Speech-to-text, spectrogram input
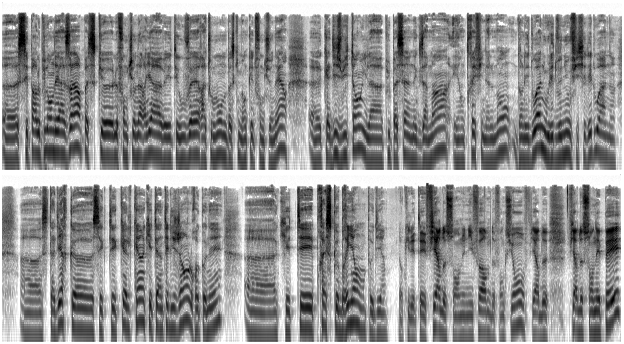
Euh, c'est par le plus grand des hasards, parce que le fonctionnariat avait été ouvert à tout le monde parce qu'il manquait de fonctionnaires, euh, qu'à 18 ans, il a pu passer un examen et entrer finalement dans les douanes, où il est devenu officier des douanes. C'est-à-dire que c'était quelqu'un qui était intelligent, on le reconnaît, qui était presque brillant, on peut dire. Donc il était fier de son uniforme de fonction, fier de, fier de son épée.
